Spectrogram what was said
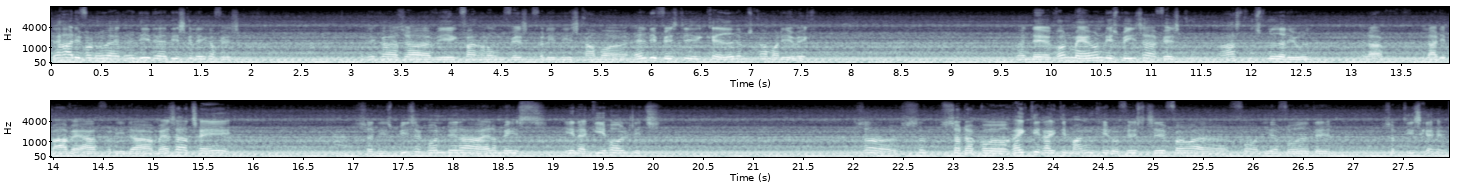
det har de fundet ud af. Det er lige der, de skal ligge og fiske. Det gør så, at vi ikke fanger nogen fisk, fordi de skræmmer... Alle de fisk, de ikke kan æde, dem skræmmer de væk. Men det er kun maven, de spiser af fisken. Resten smider de ud. Eller lader de bare være, fordi der er masser af tage af. Så de spiser kun det, der er allermest energiholdigt. Så, så, så der går rigtig, rigtig mange kilo fisk til, for, at, for at de har fået det, som de skal have.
